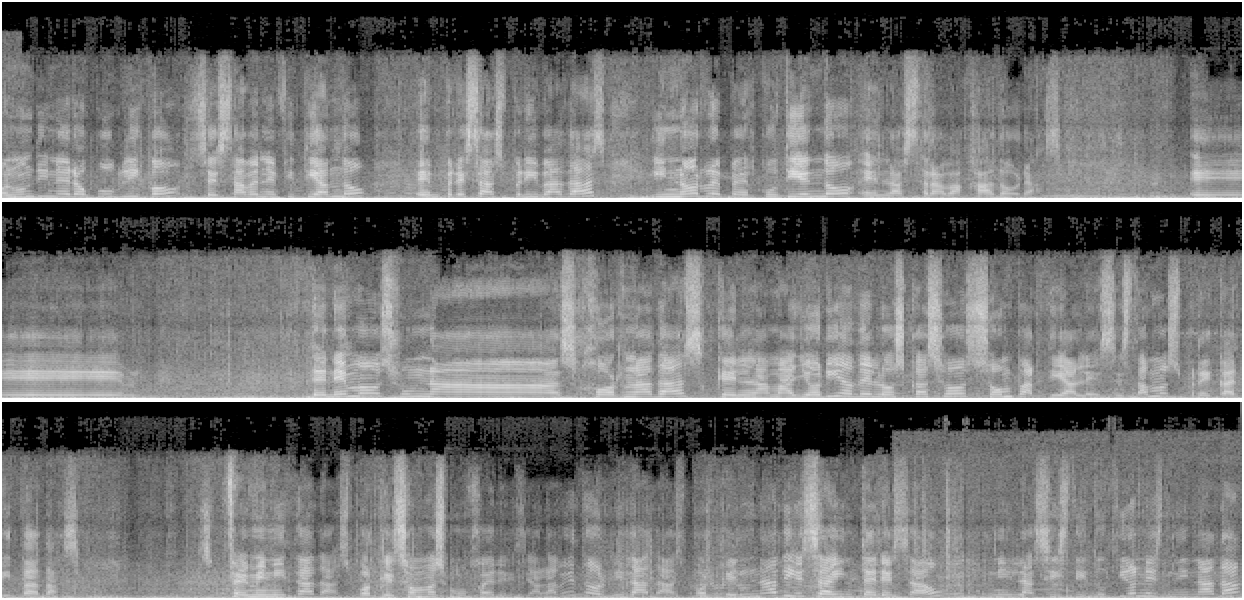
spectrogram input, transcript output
Con un dinero público se está beneficiando empresas privadas y no repercutiendo en las trabajadoras. Eh, tenemos unas jornadas que en la mayoría de los casos son parciales, estamos precarizadas feminizadas porque somos mujeres y a la vez olvidadas porque nadie se ha interesado, ni las instituciones ni nada.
